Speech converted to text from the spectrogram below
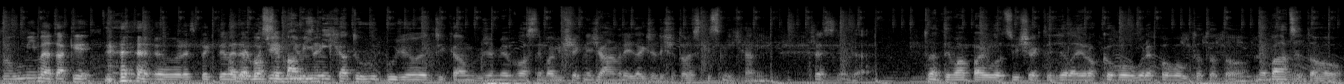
to umíme taky, respektive mě vlastně baví Music. míchat tu hudbu, že jo, jak říkám, že mě vlastně baví všechny žánry, takže když je to hezky smíchaný. Přesně tak. Twenty One Pilots, víš, jak ty dělají rockovou, rapovou, toto, to, to. nebát se toho.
